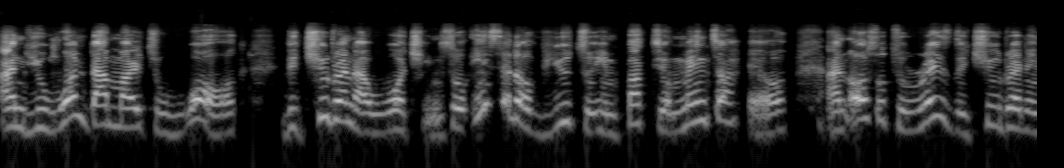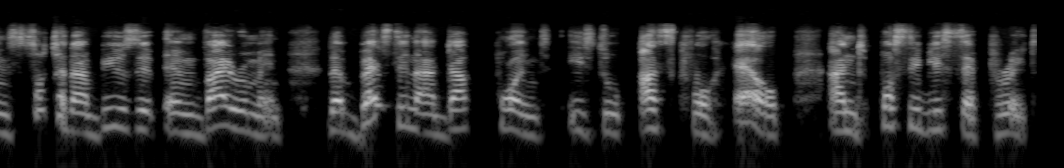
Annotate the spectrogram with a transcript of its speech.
and you want that marriage to work, the children are watching. So instead of you to impact your mental health and also to raise the children in such an abusive environment, the best thing at that point is to ask for help and possibly separate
